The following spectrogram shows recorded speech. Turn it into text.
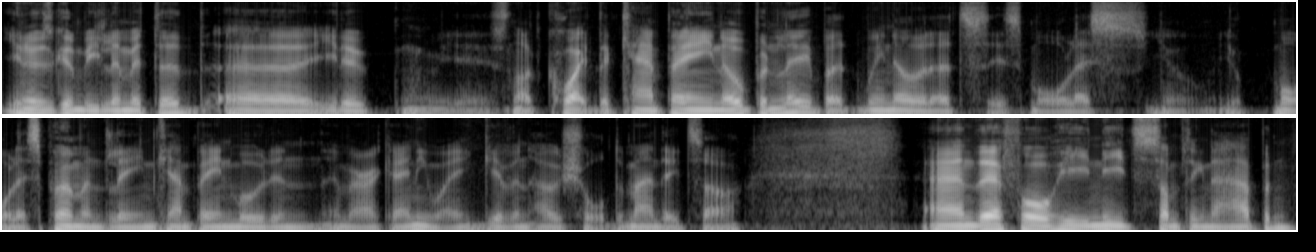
you know, is going to be limited. Uh, you know, it's not quite the campaign openly, but we know that it's more or less, you know, you're more or less permanently in campaign mode in America anyway, given how short the mandates are. And therefore, he needs something to happen.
